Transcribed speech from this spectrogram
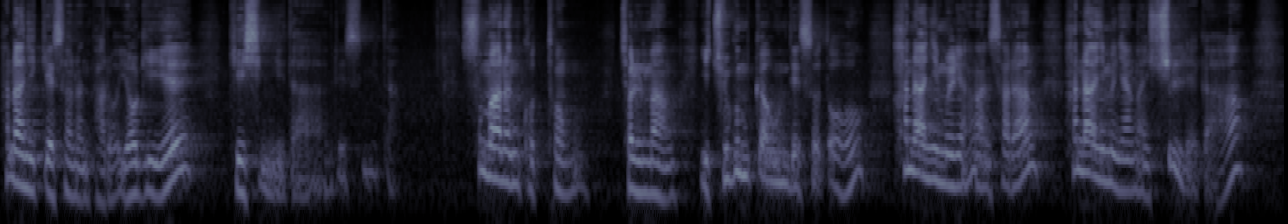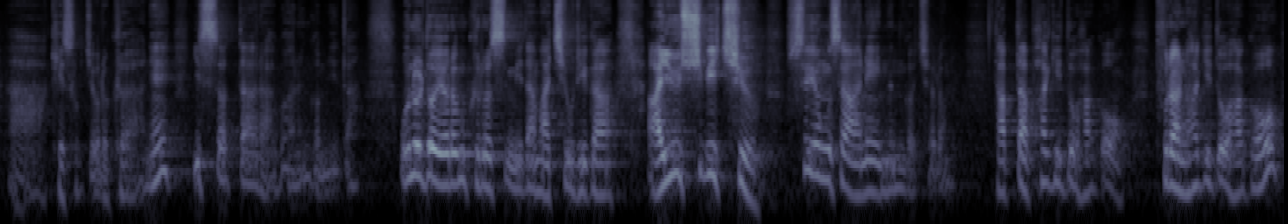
하나님께서는 바로 여기에 계십니다. 그랬습니다. 수많은 고통, 절망, 이 죽음 가운데서도 하나님을 향한 사랑, 하나님을 향한 신뢰가 아, 계속적으로 그 안에 있었다라고 하는 겁니다. 오늘도 여러분 그렇습니다. 마치 우리가 아유시비츠 수용소 안에 있는 것처럼 답답하기도 하고 불안하기도 하고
